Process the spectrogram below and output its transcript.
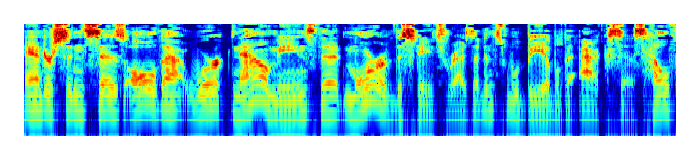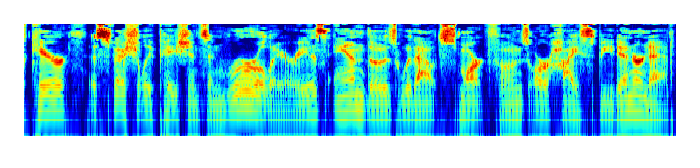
Anderson says all that work now means that more of the state's residents will be able to access health care, especially patients in rural areas and those without smartphones or high-speed internet.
